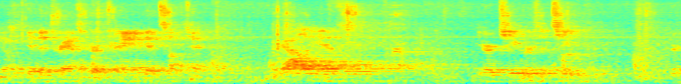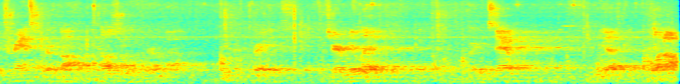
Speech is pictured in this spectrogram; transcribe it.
you know, get a transcript training, get something. The Reality is, your achievers achieve. Your transcript often tells you what they're about. Grades. Jeremy Lin, great example. Got one author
